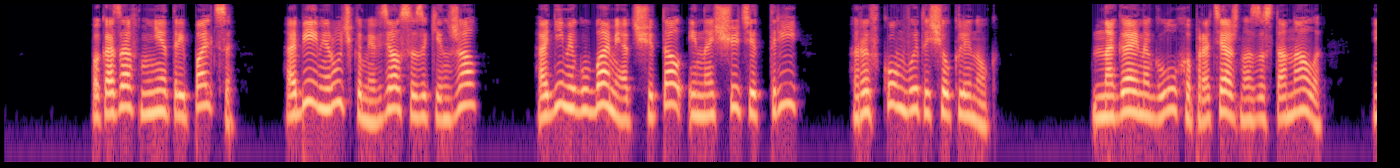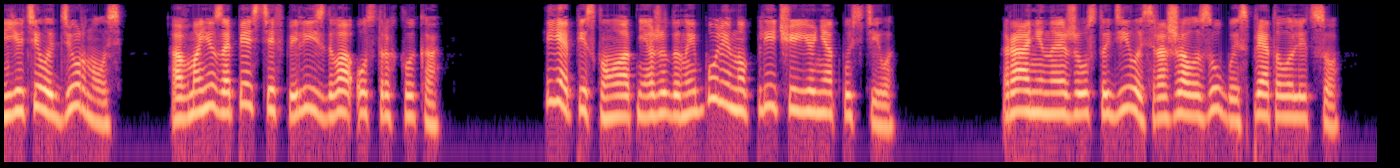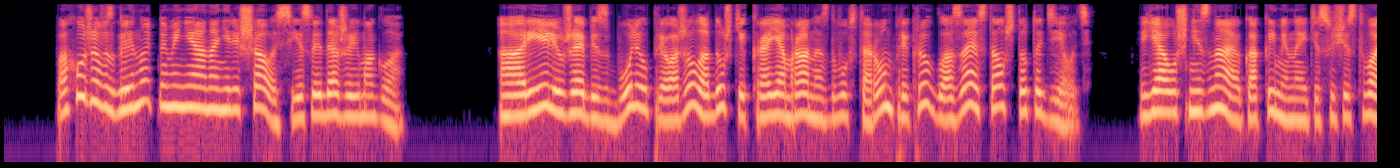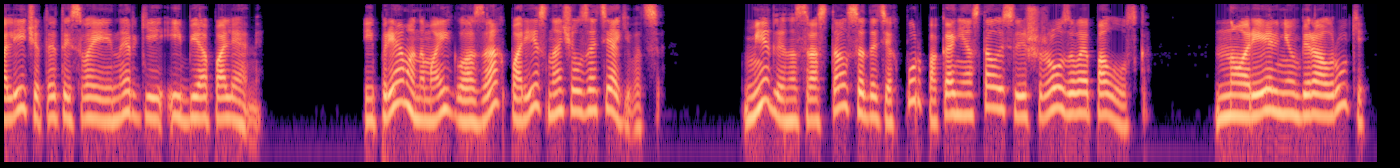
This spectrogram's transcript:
Показав мне три пальца, обеими ручками взялся за кинжал, одними губами отсчитал и на счете три рывком вытащил клинок. Нагайна глухо протяжно застонала, Ее тело дернулось, а в мое запястье впились два острых клыка. Я пискнула от неожиданной боли, но плечи ее не отпустило. Раненая же устыдилась, разжала зубы и спрятала лицо. Похоже, взглянуть на меня она не решалась, если даже и могла. А Ариэль уже обезболил, приложил ладошки к краям раны с двух сторон, прикрыл глаза и стал что-то делать. Я уж не знаю, как именно эти существа лечат этой своей энергией и биополями. И прямо на моих глазах порез начал затягиваться. Медленно срастался до тех пор, пока не осталась лишь розовая полоска. Но Ариэль не убирал руки,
